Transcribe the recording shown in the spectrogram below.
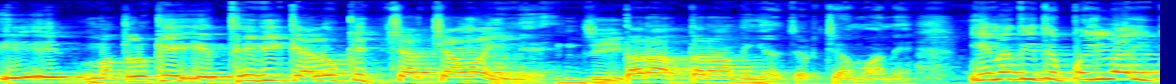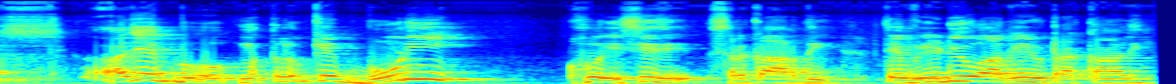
ਇਹ ਮਤਲਬ ਕਿ ਇੱਥੇ ਵੀ ਕਹਿ ਲਓ ਕਿ ਚਰਚਾਵਾਂ ਹੀ ਨੇ। ਤਰ੍ਹਾਂ ਤਰ੍ਹਾਂ ਦੀਆਂ ਚਰਚਾਵਾਂ ਨੇ। ਇਹਨਾਂ ਦੀ ਤੇ ਪਹਿਲਾਂ ਹੀ ਅਜੇ ਮਤਲਬ ਕਿ ਬੋਣੀ ਹੋਈ ਸੀ ਸਰਕਾਰ ਦੀ ਤੇ ਵੀਡੀਓ ਆ ਗਈ ਟਰੱਕਾਂ ਵਾਲੀ।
